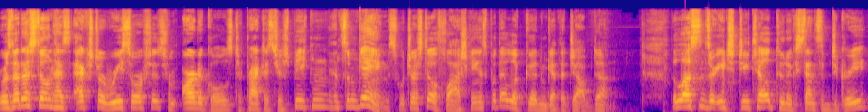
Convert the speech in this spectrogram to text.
Rosetta Stone has extra resources from articles to practice your speaking and some games, which are still flash games, but they look good and get the job done. The lessons are each detailed to an extensive degree,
